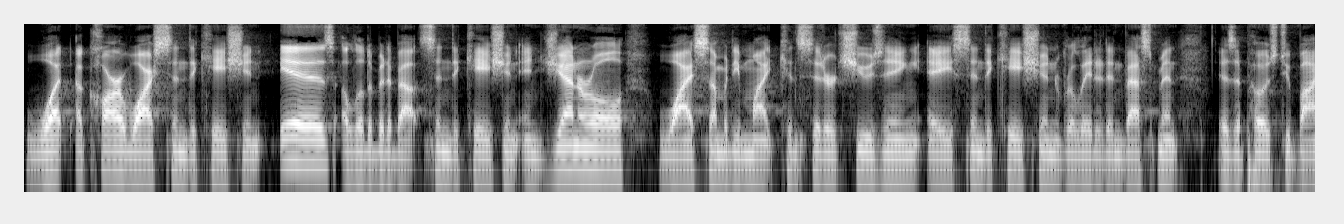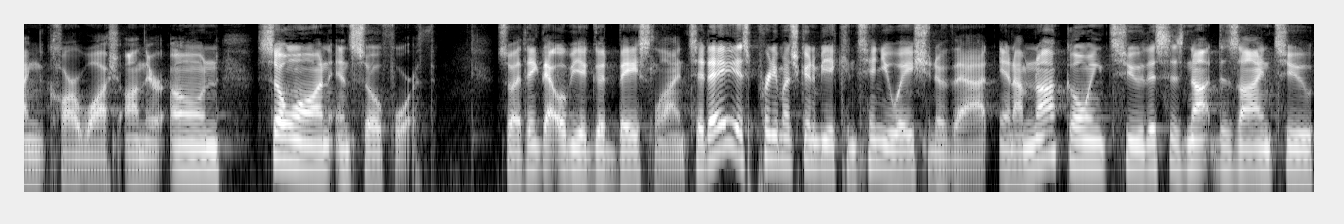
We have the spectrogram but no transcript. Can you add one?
what a car wash syndication is, a little bit about syndication in general, why somebody might consider choosing a syndication related investment as opposed to buying a car wash on their own, so on and so forth. So I think that will be a good baseline. Today is pretty much going to be a continuation of that. And I'm not going to, this is not designed to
